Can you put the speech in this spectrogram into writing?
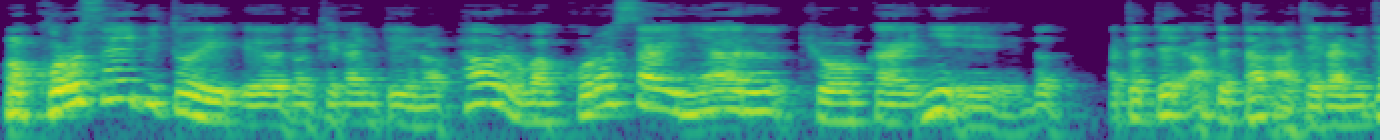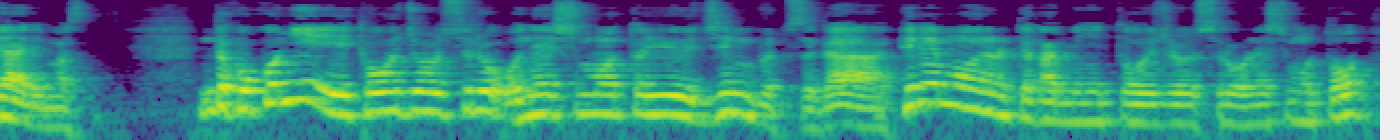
このコロサイ人の手紙というのは、パウロがコロサイにある教会に当てて、当てた手紙であります。で、ここに登場するオネシモという人物が、ピレモンへの手紙に登場するオネシモと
